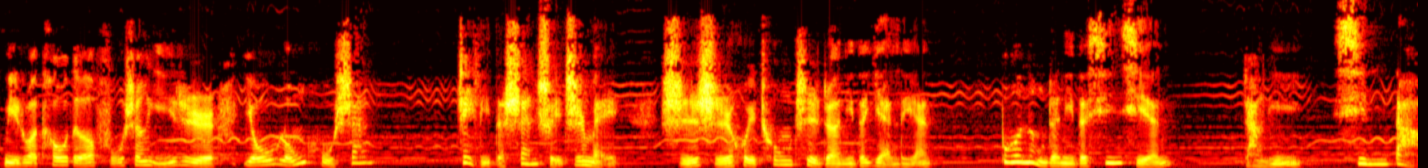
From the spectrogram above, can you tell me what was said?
你若偷得浮生一日游龙虎山，这里的山水之美，时时会充斥着你的眼帘，拨弄着你的心弦，让你心荡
